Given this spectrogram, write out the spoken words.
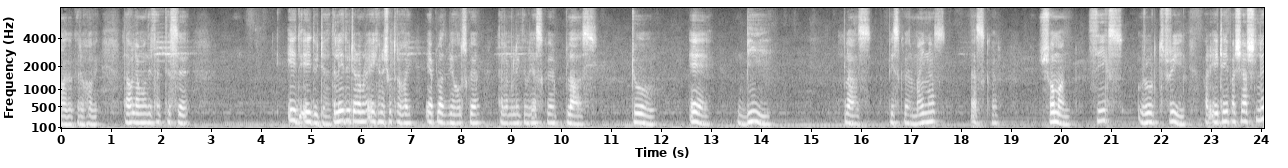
ভাগ আকারে হবে। তাহলে আমাদের থাকতেছে এই এই দুইটা। তাহলে এই দুইটার আমরা এইখানে সূত্র হয় A plus B whole square তাহলে আমরা লিখতে পারি square plus two A B plus B square minus square সমান সিক্স রুট থ্রি আর এইটাই পাশে আসলে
